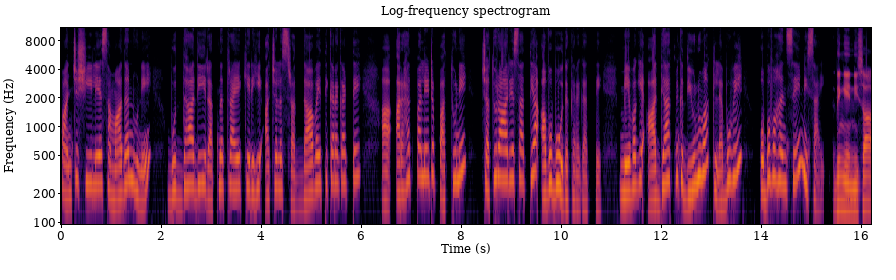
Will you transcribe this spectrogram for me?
පංචශීලයේ සමාදන් වුණේ. බුද්ධාදී රත්නත්‍රය කෙරෙහි අචල ශ්‍රද්ධාව ඇති කරගත්තේ ආ, අරහත් ඵලයට පත්ුනේ චතුරාර්ය සත්‍ය අවබෝධ කරගත්තේ. මේ වගේ ආධ්‍යාත්මික දියුණුවක් ලැබුවේ ඔබ වහන්සේ නිසයි. ඉතින් ඒ නිසා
